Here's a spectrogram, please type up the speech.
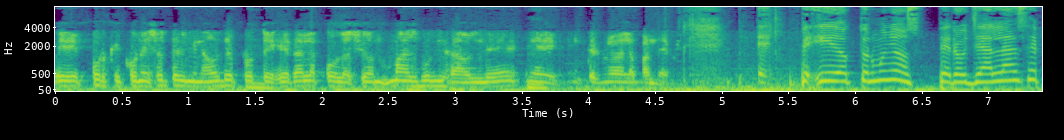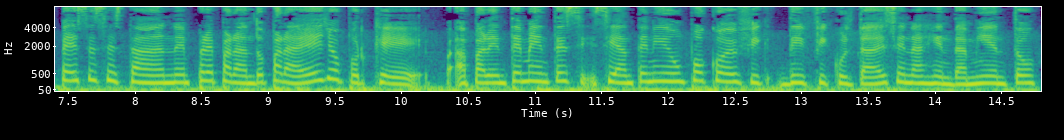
eh, porque con eso terminamos de proteger a la población más vulnerable eh, en términos de la pandemia. y doctor Muñoz, pero ya las EPS se están preparando para ello, porque aparentemente si, han tenido un poco de dificultades en agendamiento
